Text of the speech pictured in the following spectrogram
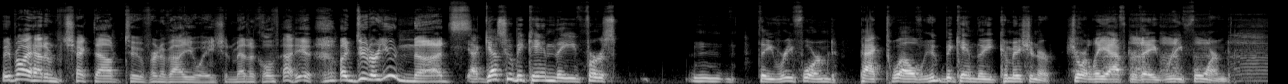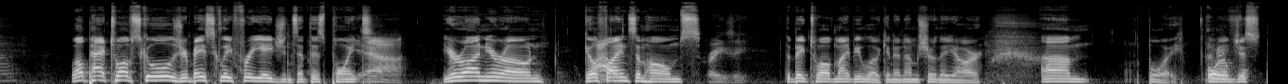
they probably had him checked out too for an evaluation, medical value. Like, dude, are you nuts? Uh, guess who became the first, the reformed Pac 12? Who became the commissioner shortly after they reformed? Well, Pac 12 schools, you're basically free agents at this point. Yeah, You're on your own. Go Wow. find some homes. crazy. The Big 12 might be looking, and I'm sure they are. Um, boy, I mean, just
